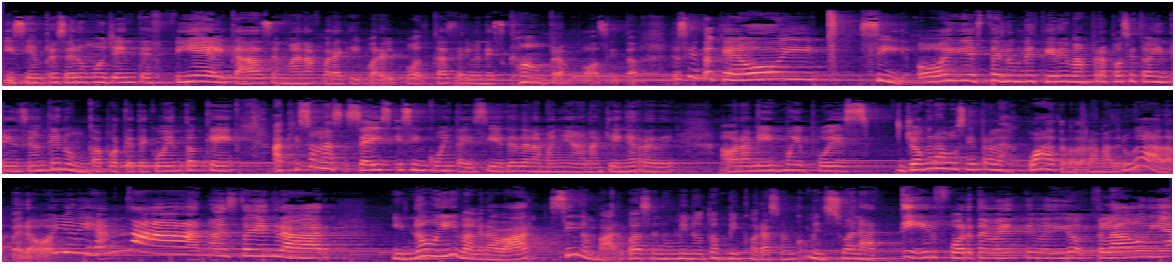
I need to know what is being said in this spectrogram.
y siempre ser un oyente fiel cada semana por aquí, por el podcast de lunes con propósito. Yo siento que hoy sí, hoy este lunes tiene más propósito e intención que nunca porque te cuento que aquí son las 6 y 57 de la mañana aquí en RD ahora mismo y pues yo grabo siempre a las 4 de la madrugada, pero hoy yo dije, nah, no estoy en grabar y no iba a grabar. Sin embargo, hace unos minutos mi corazón comenzó a latir fuertemente y me dijo, Claudia,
